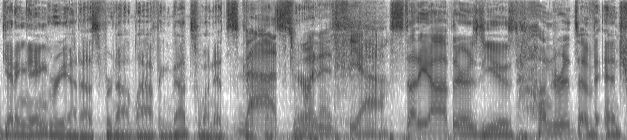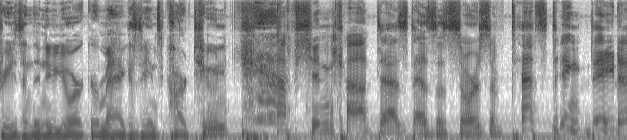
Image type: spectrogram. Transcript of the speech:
getting angry at us for not laughing, that's when it's That's scary. when it's, yeah. Study authors used hundreds of entries in the New Yorker magazine's cartoon caption contest as a source of testing data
